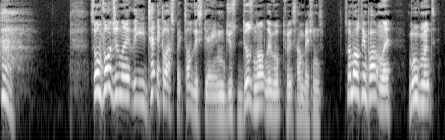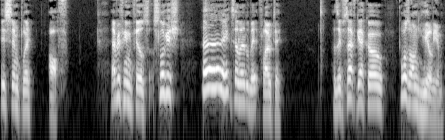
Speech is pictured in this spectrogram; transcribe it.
so unfortunately, the technical aspect of this game just does not live up to its ambitions. So most importantly, movement is simply off. Everything feels sluggish and it's a little bit floaty. As if Seth Gecko was on helium.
